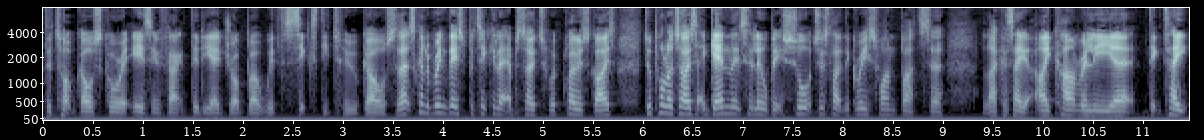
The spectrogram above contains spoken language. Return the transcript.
the top goal scorer is in fact Didier Drogba with 62 goals. So that's going to bring this particular episode to a close, guys. Do apologise again; it's a little bit short, just like the Greece one, but uh, like I say, I can't really uh, dictate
